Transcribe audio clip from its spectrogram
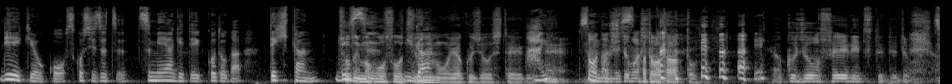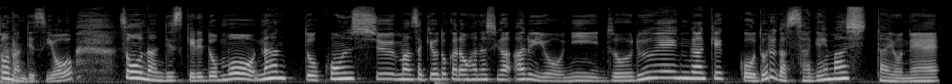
利益をこう少しずつ積み上げていくことができたんです。ちょっと今放送中にも約定してですね、はい、そうなんです。バタバタと約定成立って出てました、ね、そうなんですよ。そうなんですけれどもなんと今週、まあ、先ほどからお話があるようにドル円が結構ドルが下げましたよね。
